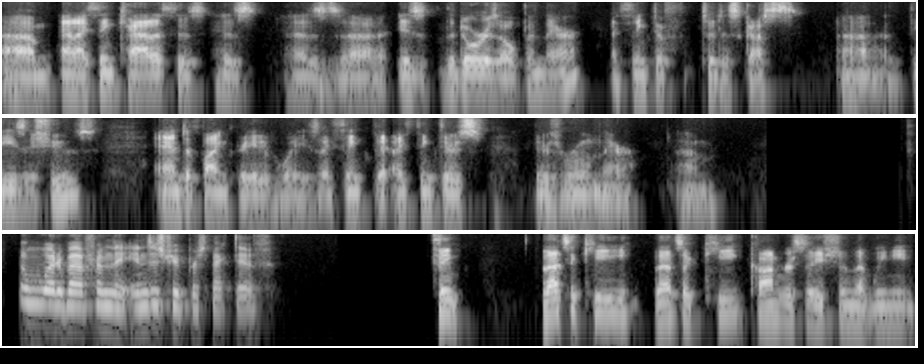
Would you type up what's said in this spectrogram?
Um, and I think CADTH is has has uh, is the door is open there. I think to to discuss uh, these issues and to find creative ways. I think that I think there's there's room there. Um, what about from the industry perspective? I think that's a key that's a key conversation that we need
